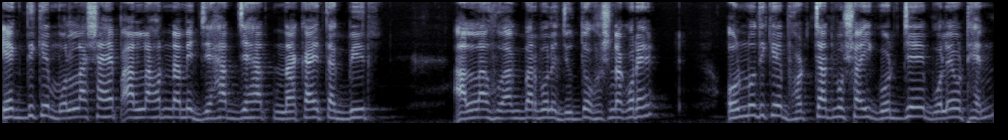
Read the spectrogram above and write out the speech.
একদিকে মোল্লা সাহেব আল্লাহর নামে জেহাদ জেহাদ, নাকায় তাকবীর আল্লাহু আকবার বলে যুদ্ধ ঘোষণা করে। অন্যদিকে ভট্টাচ মশাই গর্জে বলে ওঠেন,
